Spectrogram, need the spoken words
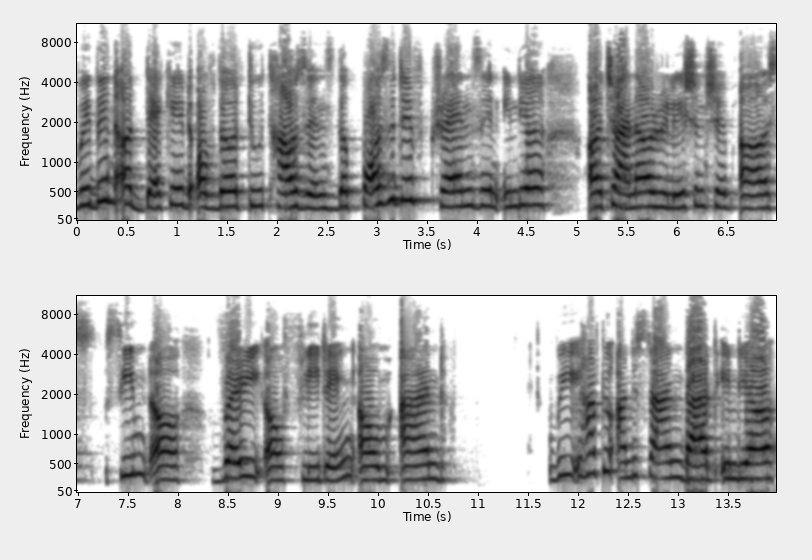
within a decade of the 2000s, the positive trends in India uh, China relationship uh, seemed uh, very uh, fleeting, um, and we have to understand that India,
